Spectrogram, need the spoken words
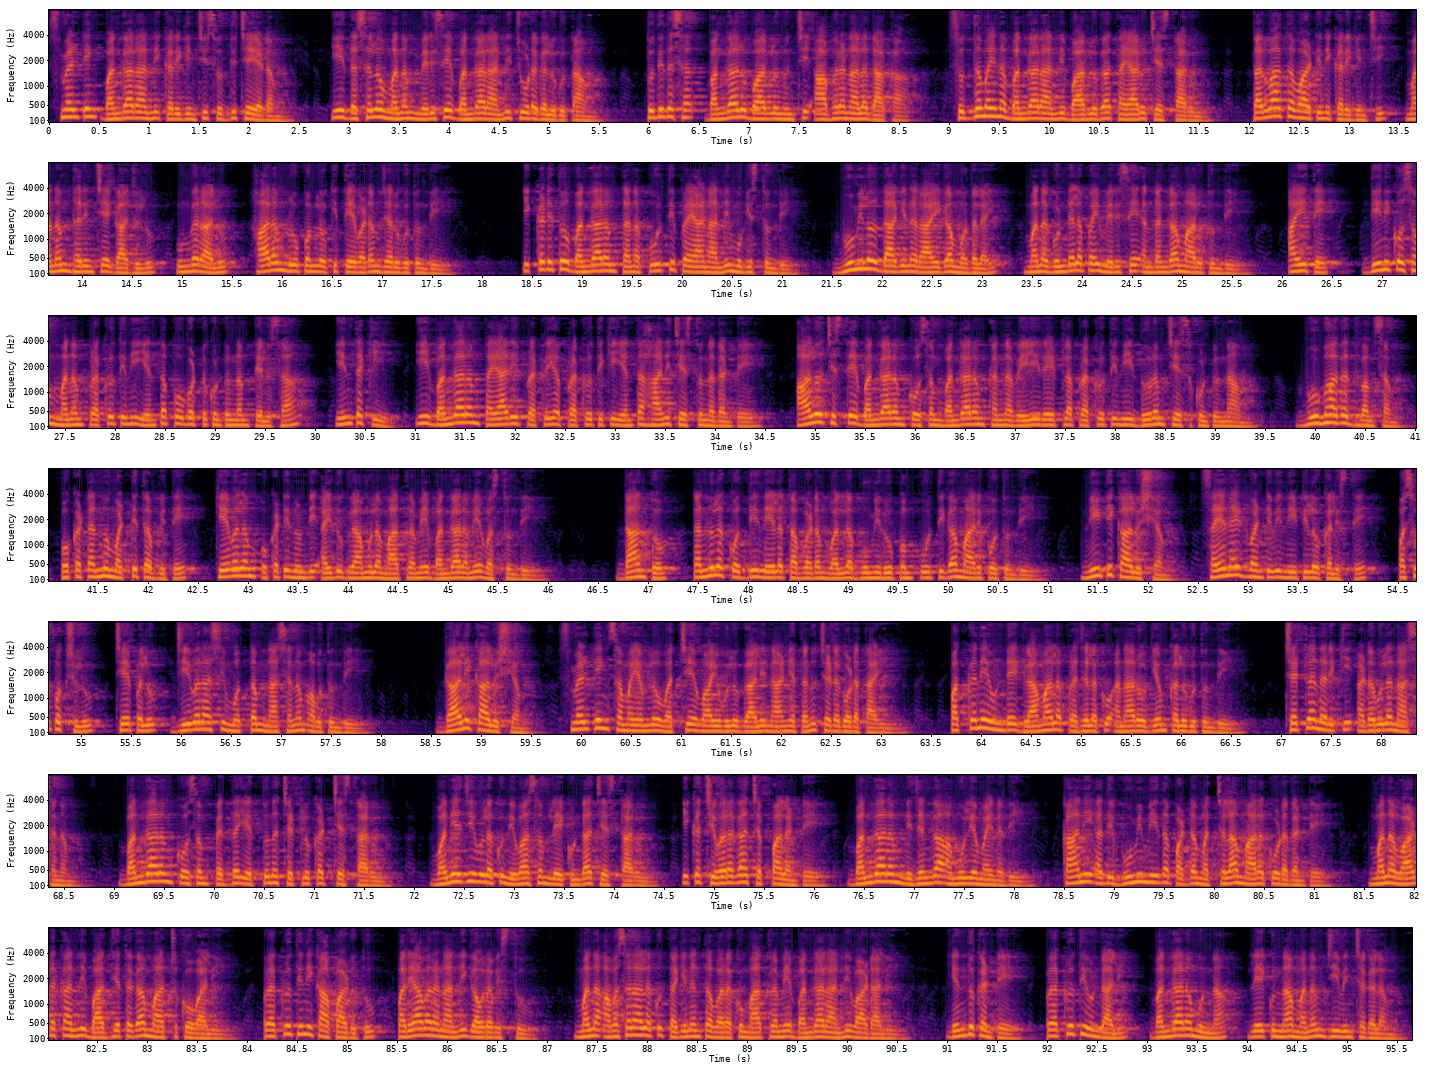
స్మెల్టింగ్ బంగారాన్ని కరిగించి శుద్ధి చేయడం. ఈ దశలో మనం మెరిసే బంగారాన్ని చూడగలుగుతాం. తుదిదశ బంగారు బార్లు నుంచి ఆభరణాల దాకా. శుద్ధమైన బంగారాన్ని బార్లుగా తయారు చేస్తారు. తర్వాత వాటిని కరిగించి మనం ధరించే గాజులు ఉంగరాలు హారం రూపంలోకి తేవడం జరుగుతుంది. ఇక్కడితో బంగారం తన పూర్తి ప్రయాణాన్ని ముగిస్తుంది. భూమిలో దాగిన రాయిగా మొదలై మన గుండెలపై మెరిసే అందంగా మారుతుంది. అయితే దీనికోసం మనం ప్రకృతిని ఎంత పోగొట్టుకుంటున్నాం తెలుసా? ఇంతకీ ఈ బంగారం తయారీ ప్రక్రియ ప్రకృతికి ఎంత హాని చేస్తున్నదంటే ఆలోచిస్తే బంగారం కోసం బంగారం కన్న వెయ్యి రేట్ల ప్రకృతిని దూరం చేసుకుంటున్నాం. భూభాగ ధ్వంసం. ఒక టన్ను మట్టి తవ్వితే కేవలం ఒకటి నుండి ఐదు గ్రాముల మాత్రమే బంగారమే వస్తుంది. దాంతో టన్నుల కొద్దీ నేల తవ్వడం వల్ల భూమి రూపం పూర్తిగా మారిపోతుంది. నీటి కాలుష్యం. సయనైడ్ వంటివి నీటిలో కలిస్తే పశుపక్షులు చేపలు జీవరాశి మొత్తం నాశనం అవుతుంది. గాలి కాలుష్యం. స్మెల్టింగ్ సమయంలో వచ్చే వాయువులు గాలి నాణ్యతను చెడగొడతాయి. పక్కనే ఉండే గ్రామాల ప్రజలకు అనారోగ్యం కలుగుతుంది. చెట్ల నరికి అడవుల నాశనం. బంగారం కోసం పెద్ద ఎత్తున చెట్లు కట్ చేస్తారు. వన్యజీవులకు నివాసం లేకుండా చేస్తారు. ఇక చివరగా చెప్పాలంటే బంగారం నిజంగా అమూల్యమైనది. కానీ అది భూమి మీద పడ్డ మచ్చలా మారకూడదంటే మన వాడకాన్ని బాధ్యతగా మార్చుకోవాలి. ప్రకృతిని కాపాడుతూ పర్యావరణాన్ని గౌరవిస్తూ మన అవసరాలకు తగినంత వరకు మాత్రమే బంగారాన్ని వాడాలి. ఎందుకంటే ప్రకృతి ఉండాలి బంగారం ఉన్నా లేకున్నా మనం జీవించగలం.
